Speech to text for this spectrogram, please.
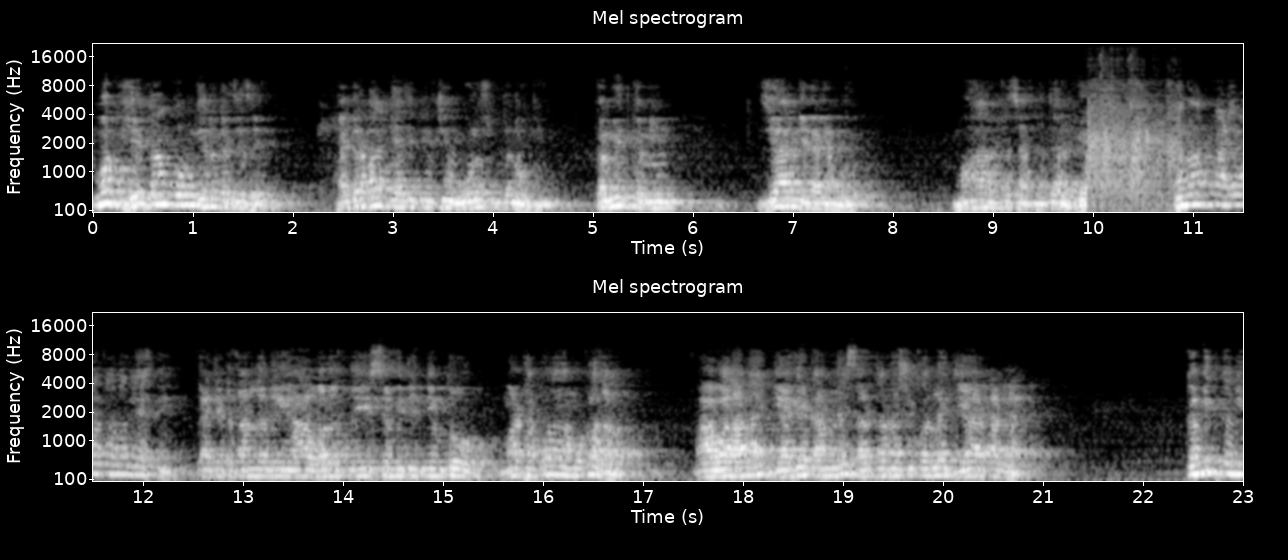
मग हे काम करून घेणं गरजेचं आहे. हैदराबाद गॅजेटियरची ओळख सुद्धा नव्हती. कमीत कमी जी आर निघाल्यामुळं महाराष्ट्र शासनाच्या पुन्हा काळे वाचावं लागले असते. गॅजेट आणलं नाही अहवालच नाही समितीत नेमतो. मराठा कोणाला मोकळा झाला? अहवाल आलाय गॅजेट आणलंय सरकारनं स्वीकारलंय जे आर काढलाय. कमीत कमी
